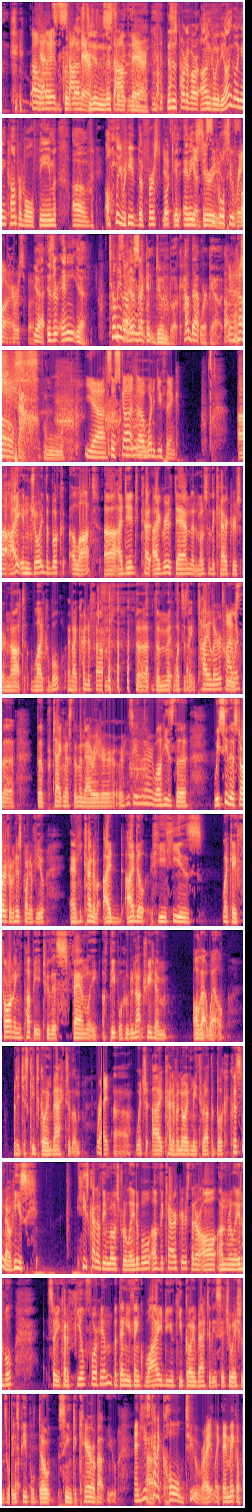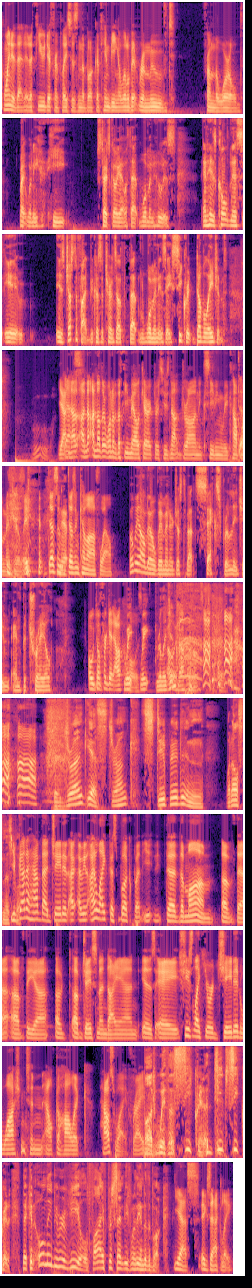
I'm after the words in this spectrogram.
Oh, well, That's- they- the Stop rest there. you didn't miss Stop it. there. Yeah. this is part of our ongoing, the ongoing incomparable theme of only read the first book in any yes, the series. sequel too great far. first book yeah, is there any? Yeah, Tell me about the haven't read- second Dune book. How'd that work out? Oh. Yeah. So Scott, uh, what did you think? Uh, I enjoyed the book a lot. Uh, I did. Kind I agree with Dan that most of the characters are not likable, and I kind of found the the what's his name Tyler, Tyler. who is the the protagonist and the narrator, or is he there? Well, he's the. We see the story from his point of view, and he kind of id- idol. He he is like a fawning puppy to this family of people who do not treat him all that well, but he just keeps going back to them Right. uh, which I kind of annoyed me throughout the book because you know he's he's kind of the most relatable of the characters that are all unrelatable. So you kind of feel for him, but then you think, why do you keep going back to these situations where these people don't seem to care about you? and he's kind of cold too right like they make a point of that at a few different places in the book of him being a little bit removed from the world Right when he he starts going out with that woman who is, and his coldness is, is justified because it turns out that that woman is a secret double agent. Ooh. Yeah, Yes. ano- an- another one of the female characters who's not drawn exceedingly complimentarily. Doesn't Yeah. doesn't come off well. Well, we all know women are just about sex, religion, and betrayal. oh, don't forget Wait, alcoholism. wait, religion? Oh, they're drunk. Yes, drunk, stupid, and what else in this? Book? You've book? got to have that jaded. I, I mean, I like this book, but you, the the mom of the of the uh, of of Jason and Diane is a she's like your jaded Washington alcoholic housewife, right? but with a secret, a deep secret that can only be revealed five percent before the end of the book. yes, exactly.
